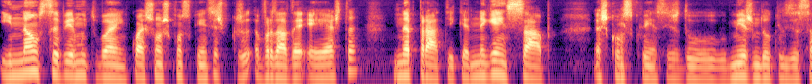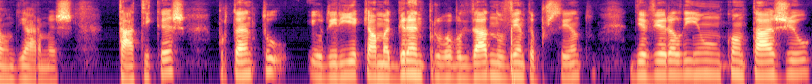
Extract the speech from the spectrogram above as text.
e não saber muito bem quais são as consequências, porque a verdade é esta, na prática ninguém sabe as consequências do mesmo da utilização de armas táticas, portanto, eu diria que há uma grande probabilidade, 90%, de haver ali um contágio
